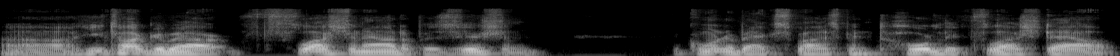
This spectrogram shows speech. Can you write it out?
Uh, you talk about flushing out a position the cornerback spot's been totally flushed out.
